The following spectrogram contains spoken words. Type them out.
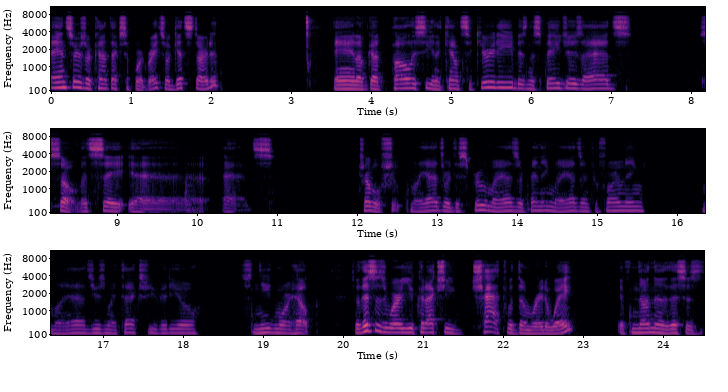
answers or contact support right? So get started. And I've got policy and account security business pages ads. So let's say uh, ads troubleshoot. My ads were disapproved my ads are pending my ads aren't performing my ads use my text view video just need more help. So this is where you could actually chat with them right away. If none of this is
